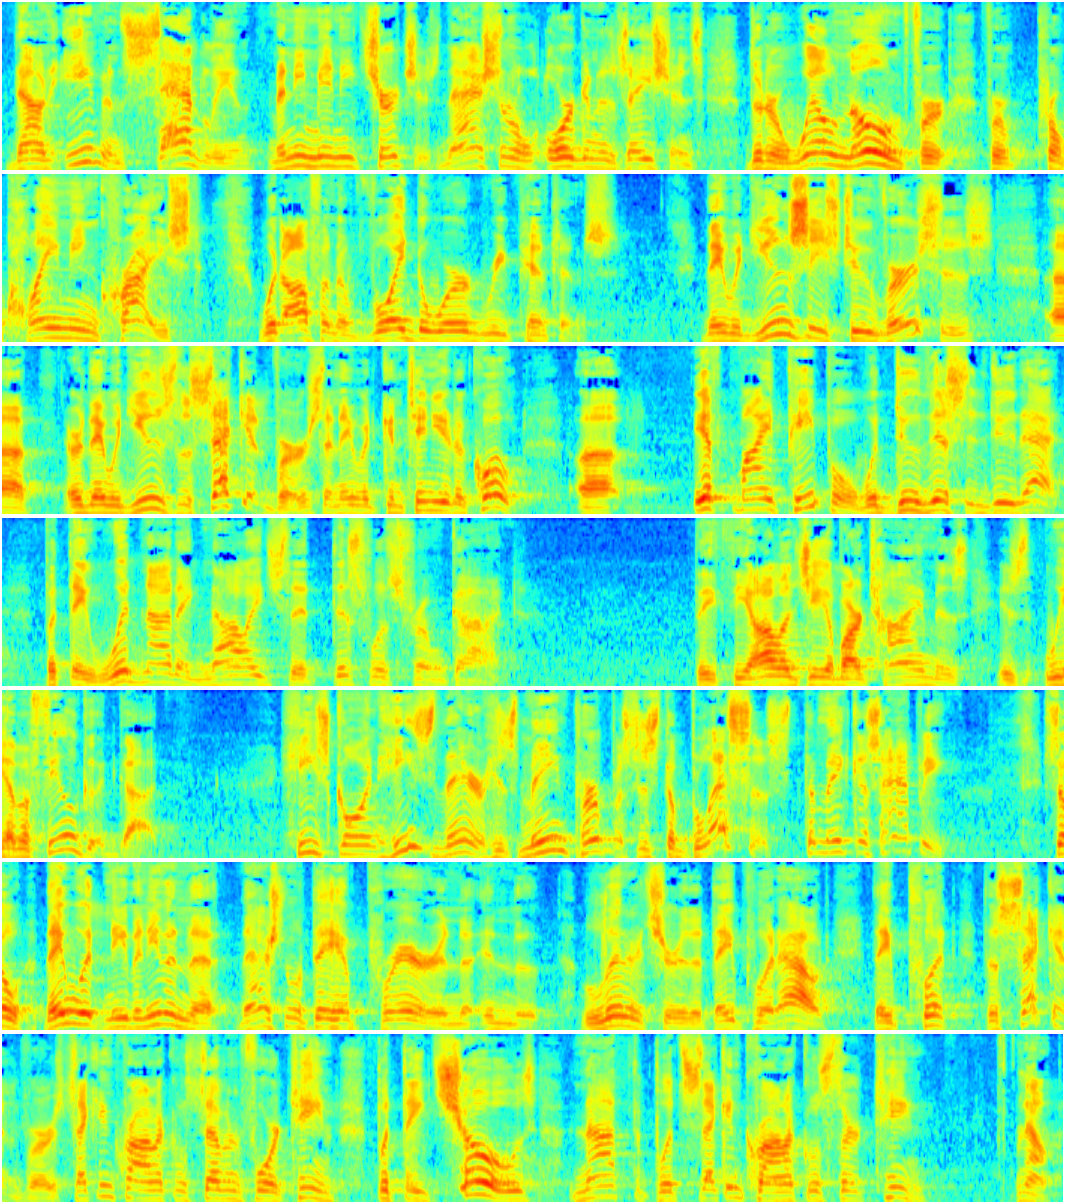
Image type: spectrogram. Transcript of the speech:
down even sadly in many, many churches, national organizations that are well known for, for proclaiming Christ would often avoid the word repentance. They would use these two verses uh, or they would use the second verse and they would continue to quote, uh, If my people would do this and do that, but they would not acknowledge that this was from God. The theology of our time is, is we have a feel good God. He's going, He's there. His main purpose is to bless us, to make us happy. So they wouldn't even, even the National Day of Prayer in the, in the literature that they put out, they put the second verse, Second Chronicles 7.14, but they chose not to put Second Chronicles 13. Now,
